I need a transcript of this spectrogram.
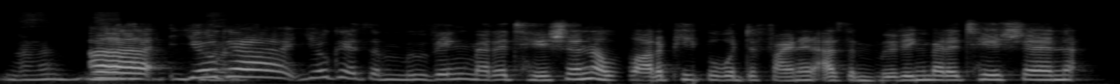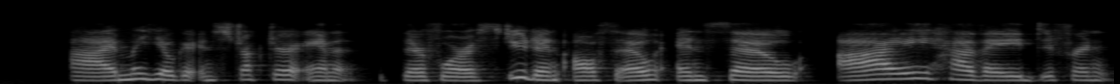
No, no, uh, yoga, no. yoga is a moving meditation. A lot of people would define it as a moving meditation. I'm a yoga instructor and therefore a student also. And so I have a different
